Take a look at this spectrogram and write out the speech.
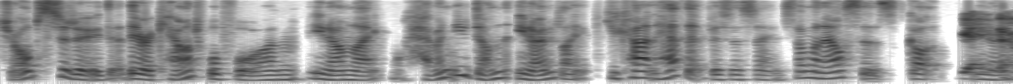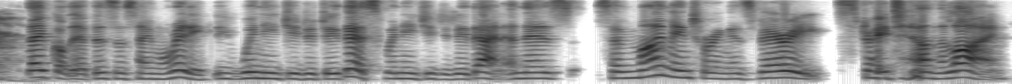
jobs to do that they're accountable for. I'm, you know, I'm like, well, haven't you done that? You know, like you can't have that business name. Someone else has got, yeah. you know, they've got their business name already. We need you to do this. We need you to do that. And there's so my mentoring is very straight down the line.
